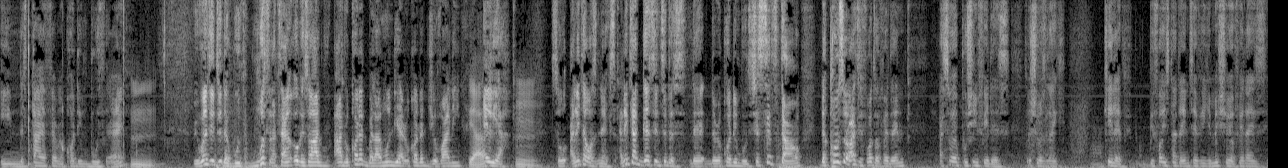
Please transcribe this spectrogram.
in the Starr FM recording booth, right? Mm. We went into the booth most of the time. Okay, so I'd, I'd recorded Bella Mundi, I recorded Giovanni Yeah. earlier. Mm. So Anita was next. Anita gets into the, the the recording booth. She sits down. The console right in front of her. Then I saw her pushing faders. So she was like, "Caleb, before you start the interview, you make sure your fader is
